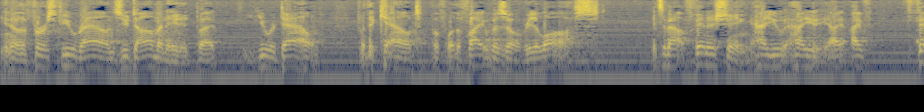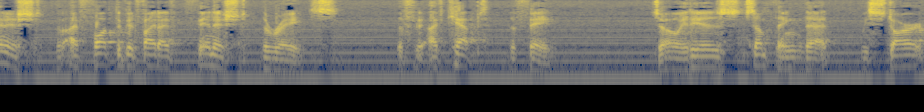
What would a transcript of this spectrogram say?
You know, the first few rounds you dominated, but you were down for the count before the fight was over. You lost. It's about finishing. How you how you I, have finished. I've fought the good fight. I've finished the race. The, I've kept the faith. So it is something that we start.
